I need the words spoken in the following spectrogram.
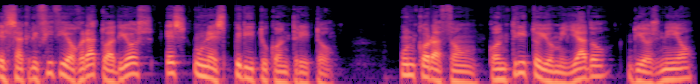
El sacrificio grato a Dios es un espíritu contrito. Un corazón contrito y humillado, Dios mío,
